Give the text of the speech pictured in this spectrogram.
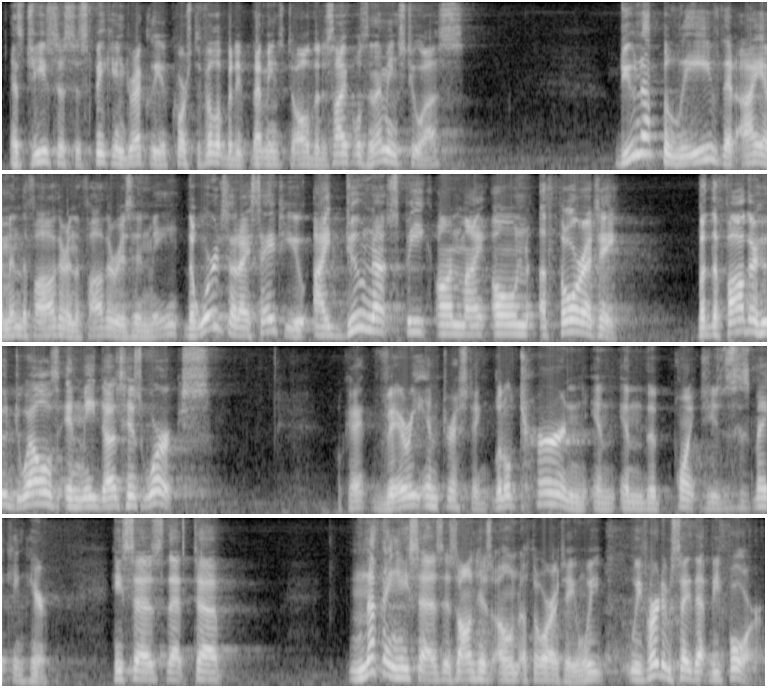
As Jesus is speaking directly, of course, to Philip, but that means to all the disciples, and that means to us. Do you not believe that I am in the Father and the Father is in me? The words that I say to you, I do not speak on my own authority, but the Father who dwells in me does his works. Okay, very interesting. Little turn in, in the point Jesus is making here. He says that. Uh, nothing he says is on his own authority. And we, we've heard him say that before,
